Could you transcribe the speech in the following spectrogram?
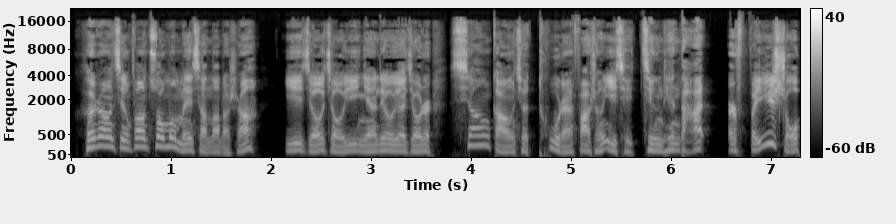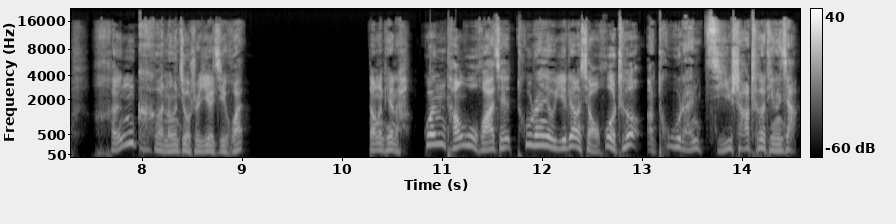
可让警方做梦没想到的是啊。一九九一年六月九日，香港却突然发生一起惊天大案，而匪首很可能就是叶继欢。当天呢，观塘物华街突然有一辆小货车啊，突然急刹车停下，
